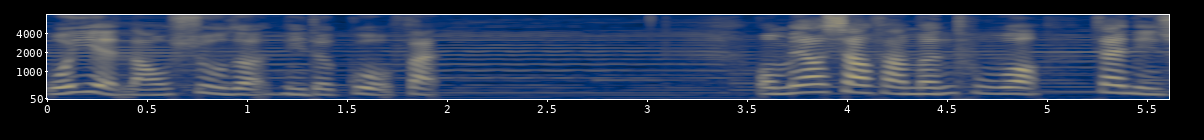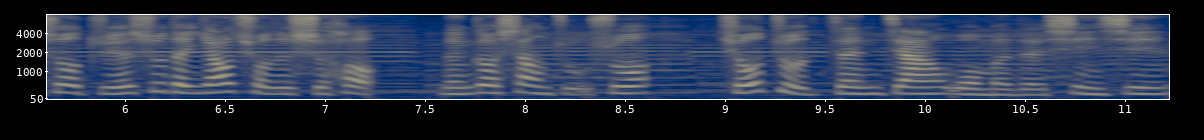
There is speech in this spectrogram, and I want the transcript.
我也饶恕了你的过犯。”我们要效法门徒哦，在领受主耶稣的要求的时候，能够向主说：“求主增加我们的信心。”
